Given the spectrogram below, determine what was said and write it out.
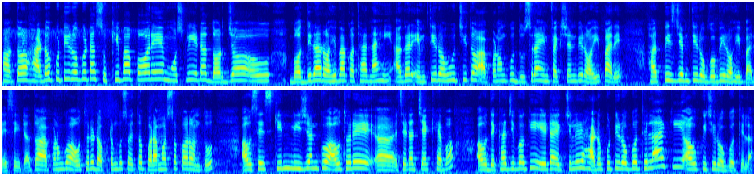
हाँ तो हाड़पुटी रोग टा सुखिबा परे मोस्टली एटा दर्ज और बदिरा रहिबा कथा नहीं अगर एमती रहूची तो आपण को दूसरा इन्फेक्शन भी रही पारे हरपिस जमी रोग भी रही पारे से तो आपन को आउ थे डक्टर सहित परामर्श करतु आउ से स्किन लिजन को आउ थे से चेक हे आखा देखा कि ये एक्चुअली हाड़पुटी रोग था कि आउ कि रोग था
